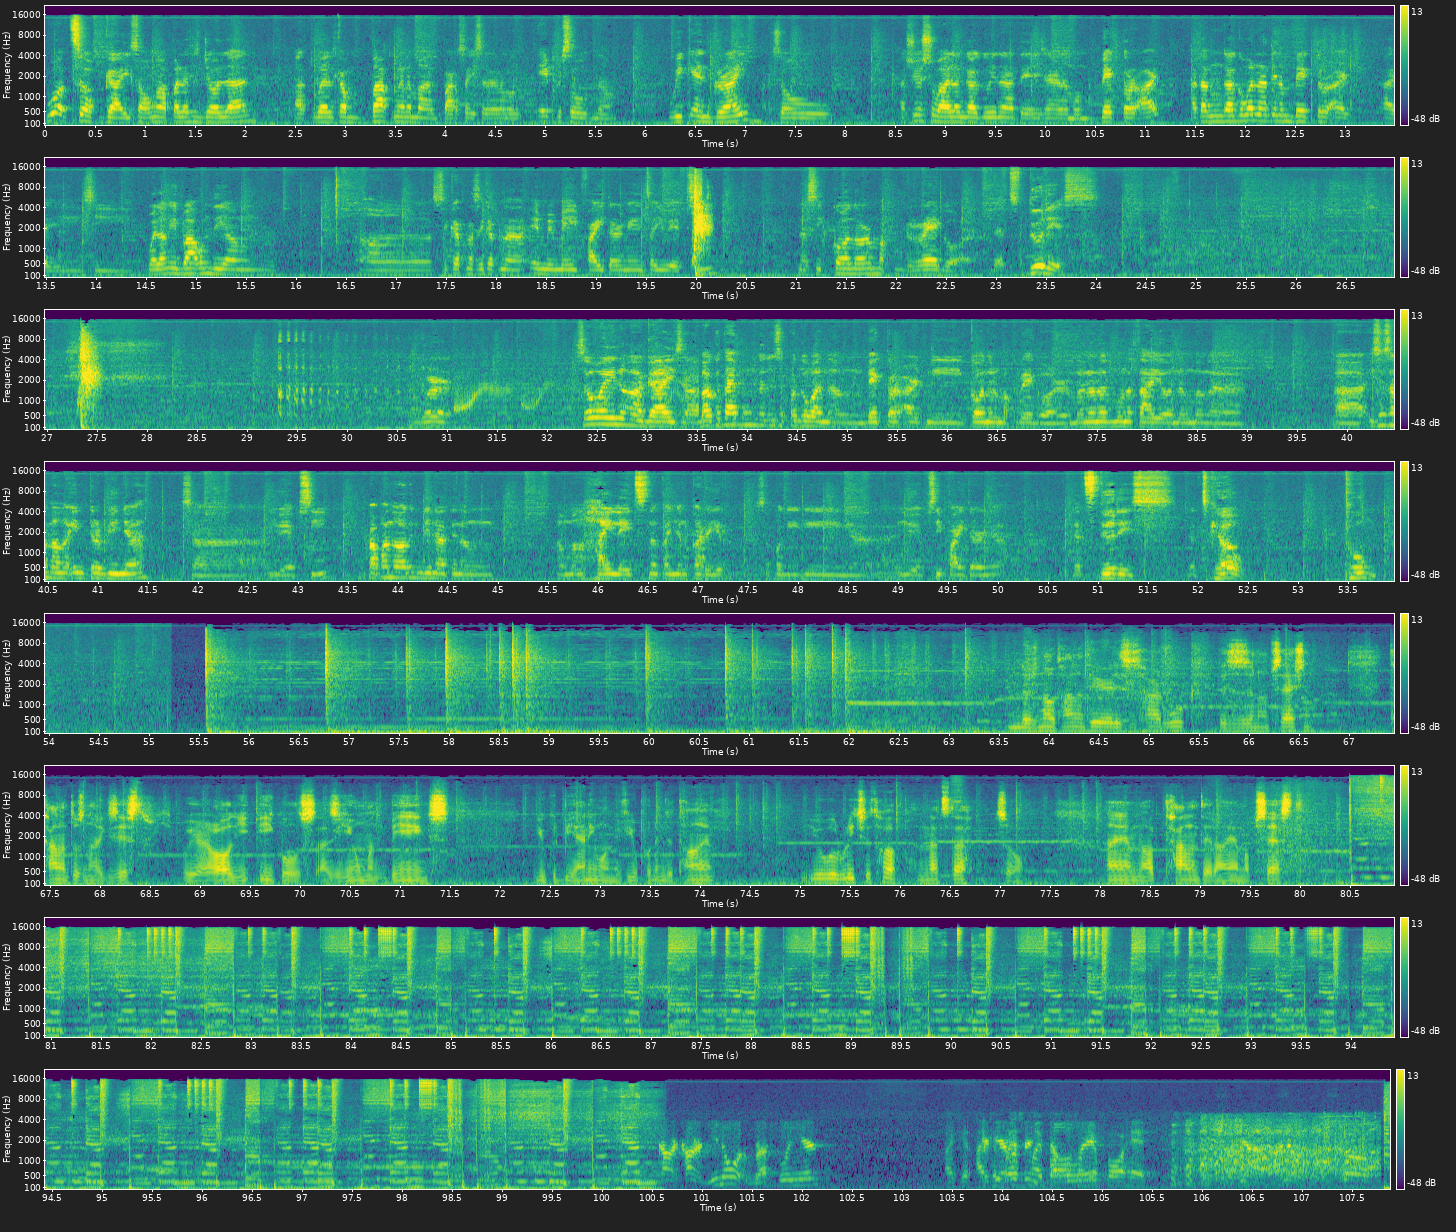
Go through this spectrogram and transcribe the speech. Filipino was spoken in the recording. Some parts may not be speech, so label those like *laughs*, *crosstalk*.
What's up guys? Ako nga pala si Jolan at welcome back na naman para sa isa na namang episode ng Weekend Grind. So, as usual, ang gagawin natin isa na namang vector art. At ang gagawa natin ng vector art ay si walang iba kundi ang ah, sikat na sikat na MMA fighter ngayon sa UFC na si Conor McGregor. Let's do this! Number. So ayun nga guys, ah, bago tayo pumunta dun sa paggawa ng vector art ni Conor McGregor, manonood muna tayo ng mga ah, isa sa mga interview niya sa UFC. Papanoorin din natin ang, ang mga highlights ng kanyang career sa pagiging ah, UFC fighter niya. Let's do this. Let's go. Boom. There's no talent here. This is hard work. This is an obsession. Talent does not exist. We are all equals as human beings. You could be anyone if you put in the time. You will reach the top, and that's that. So, I am not talented. I am obsessed. wrestling here? I can I rest my balls on your forehead. *laughs* *laughs* yeah, I know.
